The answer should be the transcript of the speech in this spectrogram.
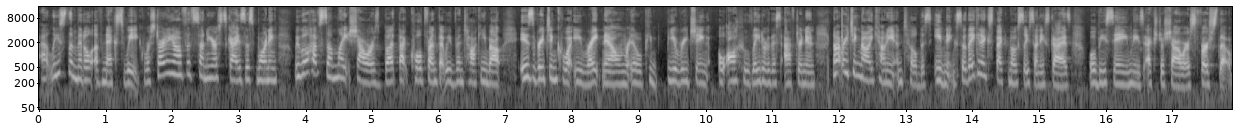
at least the middle of next week. We're starting off with sunnier skies this morning. We will have some light showers, but that cold front that we've been talking about is reaching Kauai right now. and It'll be reaching Oahu later this afternoon, not reaching Maui County until this evening. So they can expect mostly sunny skies. We'll be seeing these extra showers first, though.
